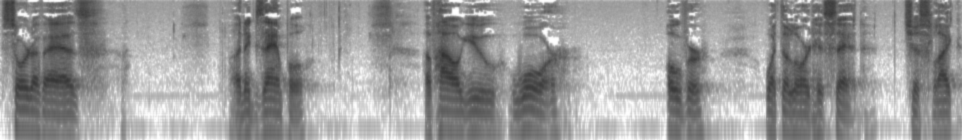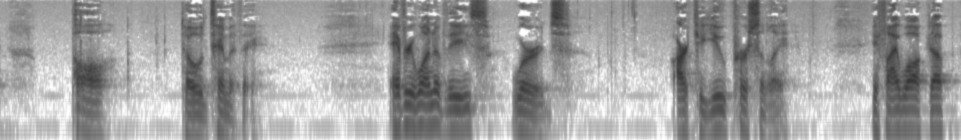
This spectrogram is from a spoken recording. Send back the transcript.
sort of as an example of how you war over what the Lord has said, just like Paul told Timothy. Every one of these words are to you personally. If I walked up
